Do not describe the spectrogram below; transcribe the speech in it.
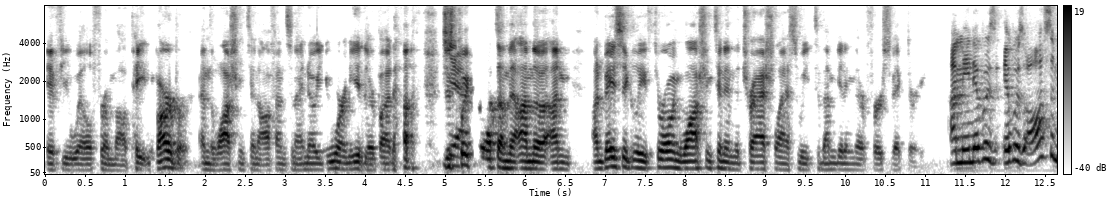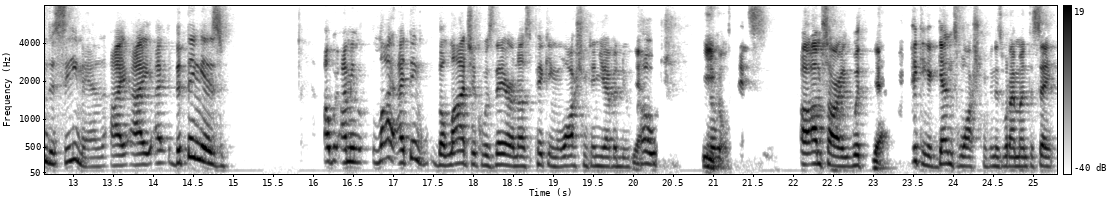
if you will, from uh, Peyton Barber and the Washington offense, and I know you weren't either. But uh, just yeah. quick thoughts on the on the on on basically throwing Washington in the trash last week to them getting their first victory. I mean, it was it was awesome to see, man. I I, I the thing is. I mean, I think the logic was there in us picking Washington. You have a new yeah. coach. Eagles. You know, it's uh, I'm sorry, with yeah. Picking against Washington is what I meant to say.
